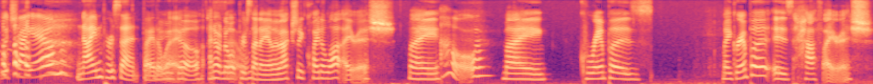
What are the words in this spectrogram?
which I am 9%, by the there way. you go. I don't know what percent I am. I'm actually quite a lot Irish. My Oh, my grandpa's my grandpa is half Irish.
